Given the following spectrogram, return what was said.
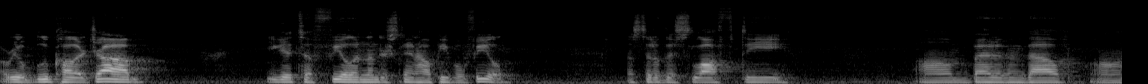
a real blue collar job, you get to feel and understand how people feel instead of this lofty, um, better than thou uh,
